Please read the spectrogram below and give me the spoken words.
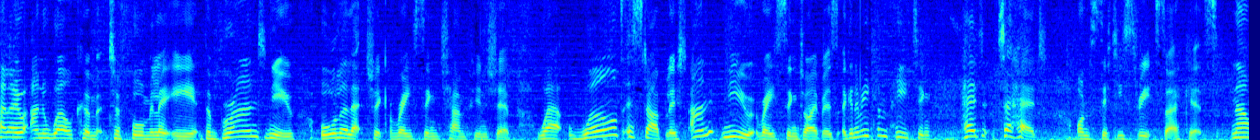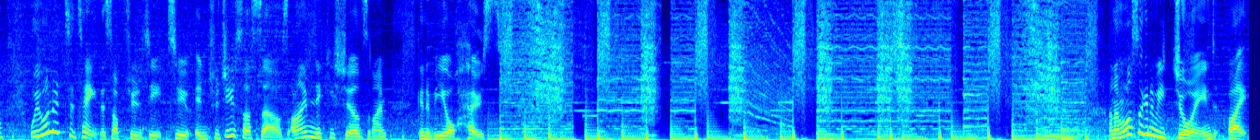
Hello and welcome to Formula E, the brand new all-electric racing championship, where world-established and new racing drivers are going to be competing head-to-head on city street circuits. Now, we wanted to take this opportunity to introduce ourselves. I'm Nicki Shields and I'm going to be your host. And I'm also going to be joined by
